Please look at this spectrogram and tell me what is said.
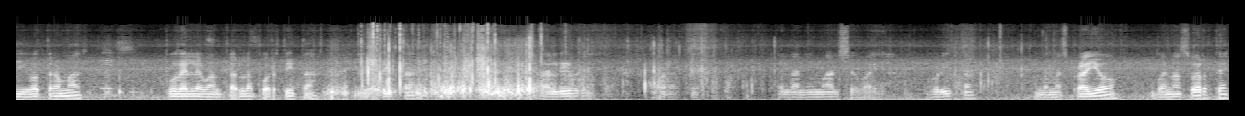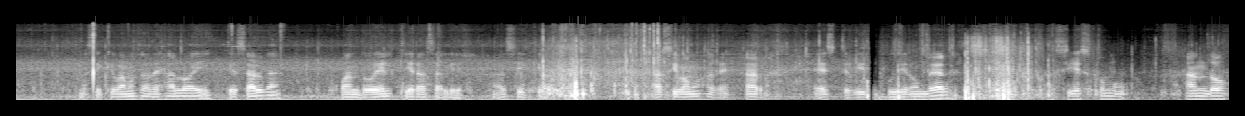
y otra más, pude levantar la puertita y ahorita está libre para que el animal se vaya. Ahorita no me sprayó, buena suerte, así que vamos a dejarlo ahí, que salga cuando él quiera salir. Así que así vamos a dejar este video. Pudieron ver, así es como ando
